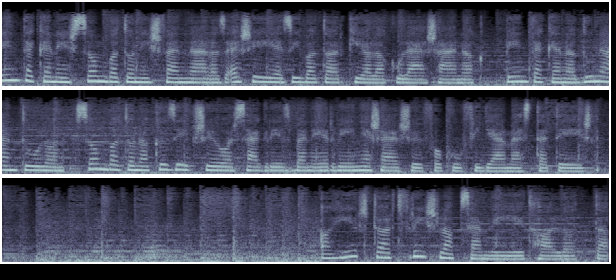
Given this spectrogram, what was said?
Pénteken és szombaton is fennáll az esélye zivatar kialakulásának, pénteken a Dunántúlon, szombaton a középső ország részben érvényes elsőfokú figyelmeztetés. A Hírstart friss lapszemléjét hallotta.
